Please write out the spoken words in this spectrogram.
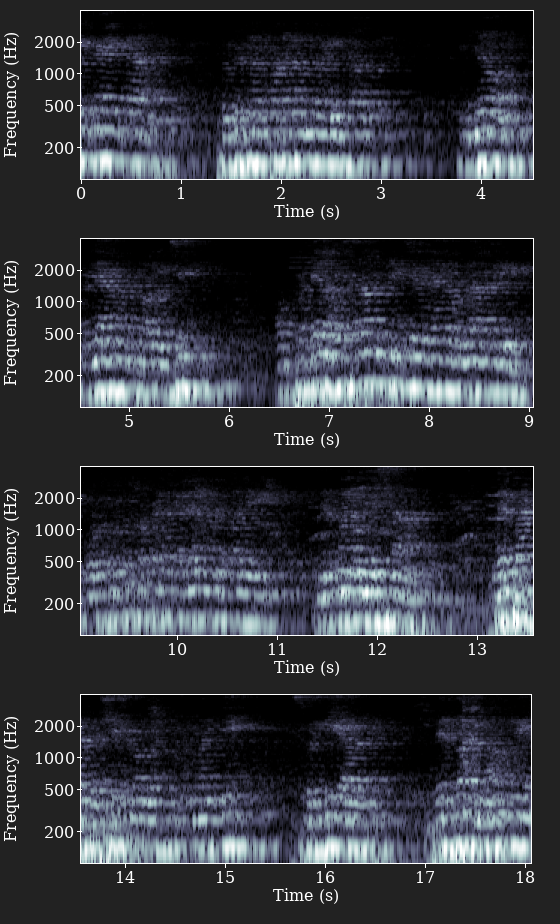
ఇంకా ఇంకా ప్రభుత్వ పట్టణంలో ఇంకా ఎన్నో కళ్యాణ మండపాలు వచ్చి ఒక ప్రజల అవసరాలను తీర్చే విధంగా ఉండాలని కోరుకుంటూ కొత్తగా కళ్యాణ మండపాన్ని నిర్మాణం చేసిన వేపాటి దర్శకుల కుటుంబానికి స్వర్గీయ వేపాటి మామయ్య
